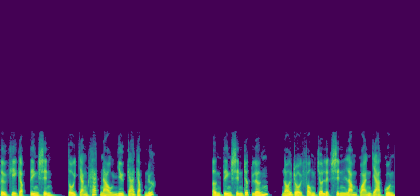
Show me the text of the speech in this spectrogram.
từ khi gặp tiên sinh, tôi chẳng khác nào như cá gặp nước. Ân tiên sinh rất lớn, nói rồi phong cho lịch sinh làm quản giả quân,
